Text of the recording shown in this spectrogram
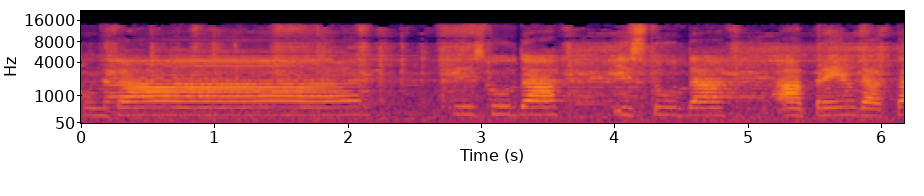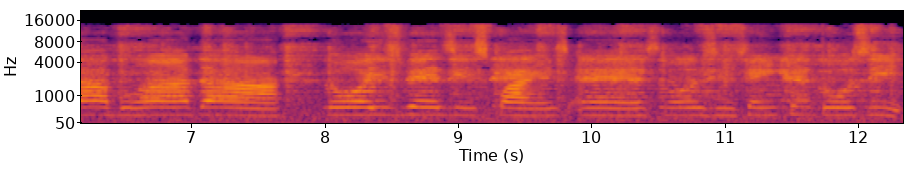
contar. Estudar, estudar, aprenda a tabuada. Dois vezes quais é doze, sempre é doze.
